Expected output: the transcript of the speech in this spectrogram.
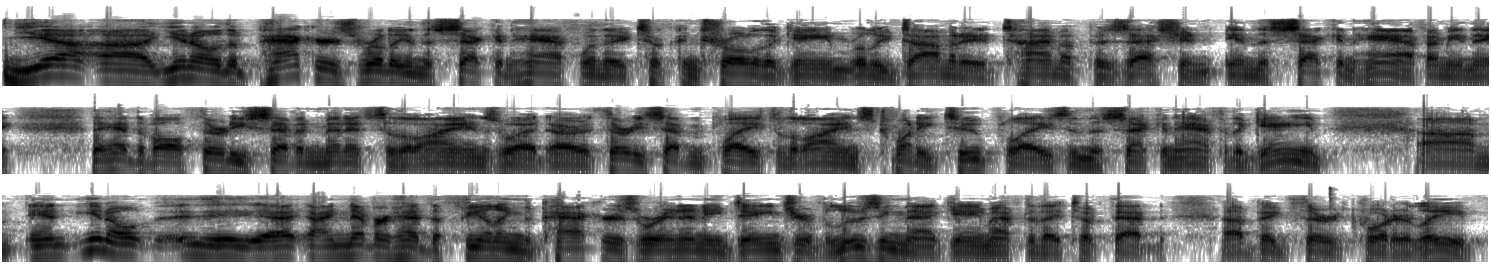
Yeah, uh, you know, the Packers really in the second half, when they took control of the game, really dominated time of possession in the second half. I mean, they, they had the ball 37 minutes to the Lions, what, or 37 plays to the Lions, 22 plays in the second half of the game. Um, and, you know, I, I, never had the feeling the Packers were in any danger of losing that game after they took that uh, big third quarter lead.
